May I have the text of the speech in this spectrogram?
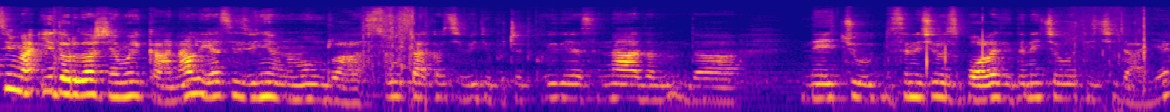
svima i dobrodošli na moj kanal. Ja se izvinjam na mom glasu, takav će biti u početku videa. Ja se nadam da neću, da se neću razboleti, da neće ovo tići dalje.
